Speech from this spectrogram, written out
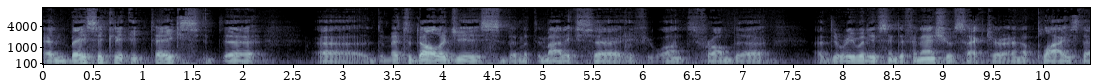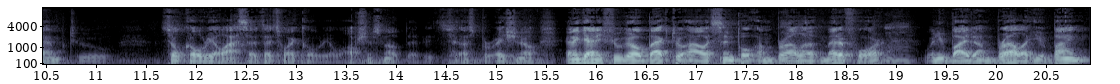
And basically, it takes the uh, the methodologies, the mathematics, uh, if you want, from the uh, derivatives in the financial sector and applies them to so-called real assets. That's why I call real options, not that it's aspirational. And again, if you go back to our simple umbrella metaphor, mm-hmm. when you buy the umbrella, you're buying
